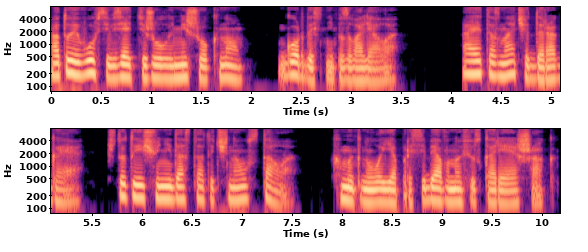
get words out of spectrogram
а то и вовсе взять тяжелый мешок, но гордость не позволяла. «А это значит, дорогая, что ты еще недостаточно устала», — хмыкнула я про себя, вновь ускоряя шаг.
